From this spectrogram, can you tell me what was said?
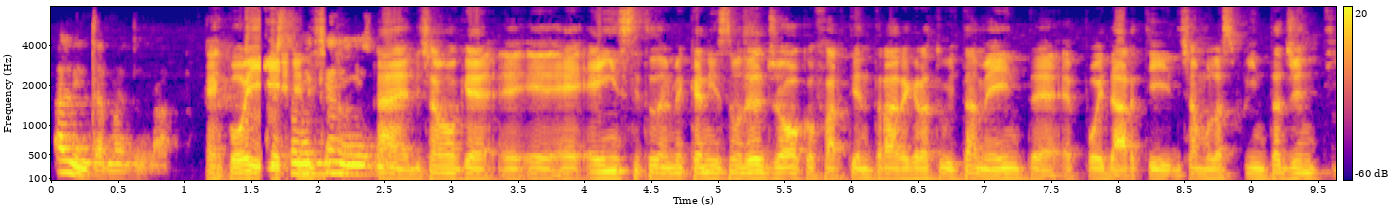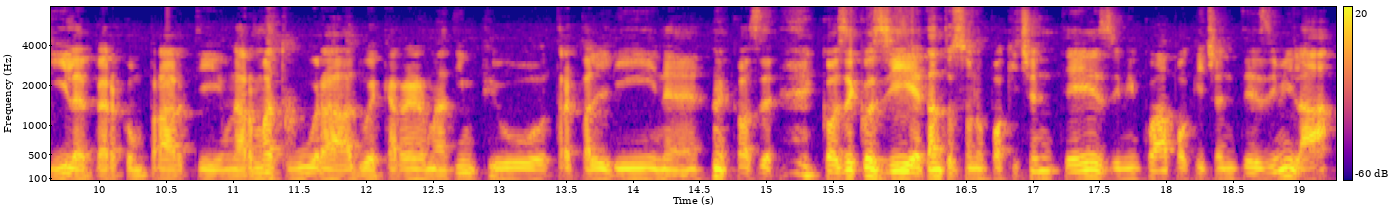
all'interno dell'app. E poi eh, diciamo che è, è, è, insito nel meccanismo del gioco farti entrare gratuitamente e poi darti diciamo, la spinta gentile per comprarti un'armatura, due carri armati in più, tre palline, cose, cose così. E tanto sono pochi centesimi qua, pochi centesimi là,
